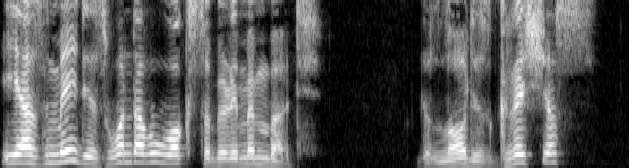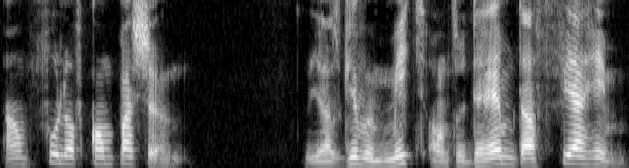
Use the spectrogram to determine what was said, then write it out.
He has made his wonderful works to be remembered. The Lord is gracious and full of compassion. He has given meat unto them that fear him.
